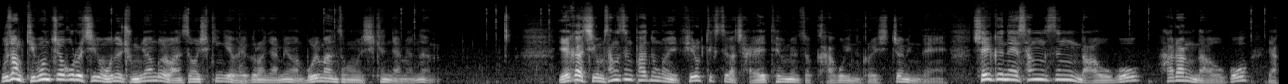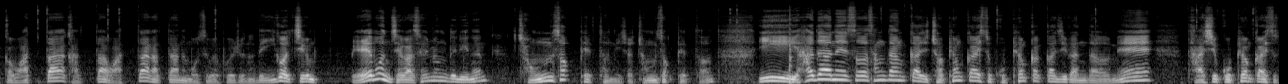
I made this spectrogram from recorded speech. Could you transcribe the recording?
우선 기본적으로 지금 오늘 중요한 걸 완성을 시킨 게 왜 그러냐면 뭘 완성을 시켰냐면은 얘가 지금 상승 파동을 피롭틱스가 잘 태우면서 가고 있는 그런 시점인데 최근에 상승 나오고 하락 나오고 약간 왔다 갔다 왔다 갔다 하는 모습을 보여줬는데 이거 지금 매번 제가 설명드리는 정석 패턴이죠. 정석 패턴. 이 하단에서 상단까지 저평가에서 고평가까지 간 다음에 다시 고평가에서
